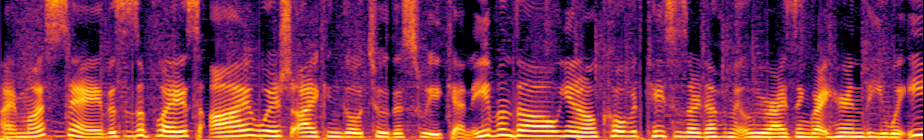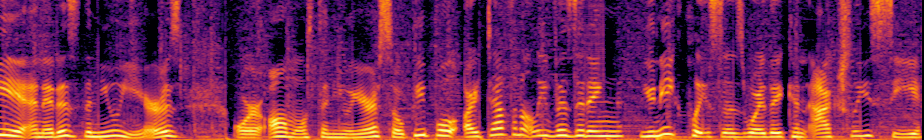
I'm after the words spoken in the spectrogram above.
I must say, this is a place I wish I can go to this weekend. Even though, you know, COVID cases are definitely rising right here in the UAE and it is the New Year's or almost the New Year, so people are definitely visiting unique places where they can actually see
